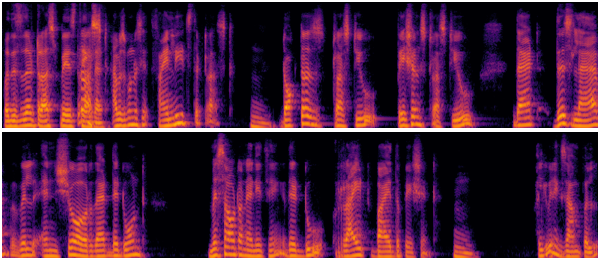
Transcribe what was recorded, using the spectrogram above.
But this is a trust based thing. That, I was going to say, finally, it's the trust. Hmm. doctors trust you, patients trust you, that this lab will ensure that they don't miss out on anything. They do right by the patient. Hmm. I'll give you an example.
